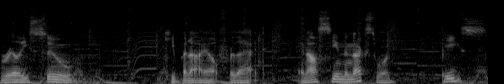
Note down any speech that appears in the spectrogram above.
really soon. Keep an eye out for that. And I'll see you in the next one. Peace.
